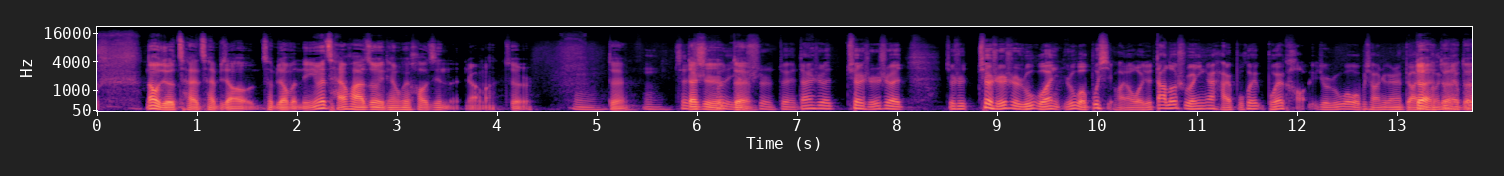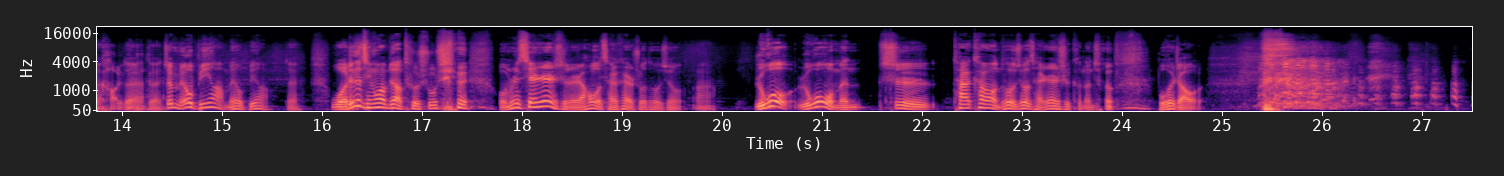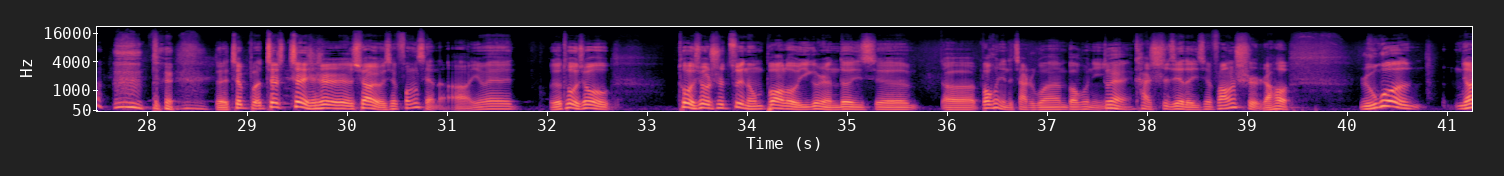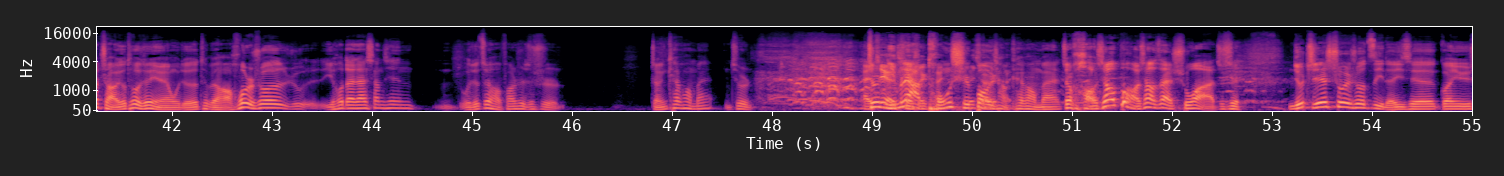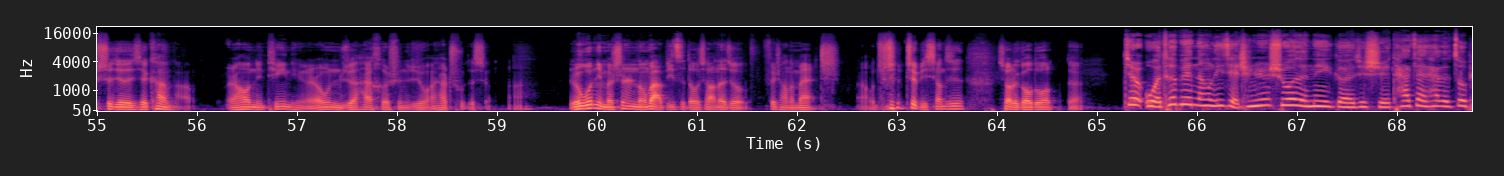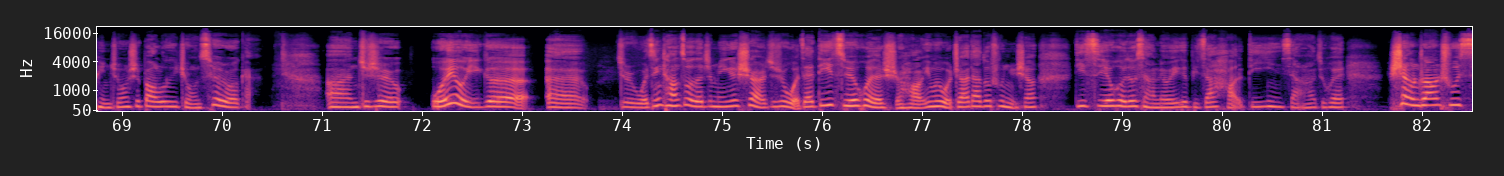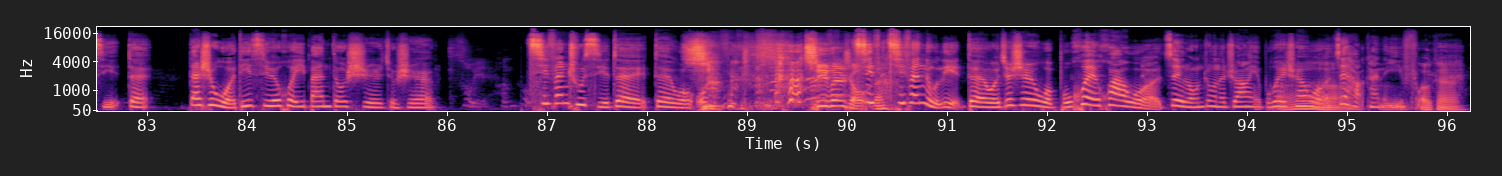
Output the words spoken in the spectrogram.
那我觉得才才比较才比较稳定，因为才华总有一天会耗尽的，你知道吗？就是嗯对，嗯，这但是也对是对，但是确实是。就是确实是，如果如果不喜欢，我觉得大多数人应该还是不会不会考虑。就是如果我不喜欢这个人表演，对我应该对对不会考虑他对对，这没有必要，没有必要。对我这个情况比较特殊，是因为我们是先认识的，然后我才开始说脱口秀啊。如果如果我们是他看完我脱口秀才认识，可能就 不会找我了。对对，这不这这也是需要有一些风险的啊，因为我觉得脱口秀脱口秀是最能暴露一个人的一些呃，包括你的价值观，包括你对看世界的一些方式。然后，如果你要找一个脱口秀演员，我觉得特别好，或者说如以后大家相亲，嗯我觉得最好方式就是整一开放麦，就是哎就是你们俩同时报一场开放麦，就好笑不好笑再说啊，就是你就直接说一说自己的一些关于世界的一些看法，然后你听一听，然后你觉得还合适，你就往下处就行啊。如果你们甚至能把彼此逗笑，那就非常的 match 我觉得这比相亲效率高多了。对，就我特别能理解琛琛说的那个，就是他在他的作品中是暴露一种脆弱感。嗯，就是我有一个呃，就是我经常做的这么一个事儿，就是我在第一次约会的时候，因为我知道大多数女生第一次约会都想留一个比较好的第一印象，然后就会盛装出席。对，但是我第一次约会一般都是就是七分出席。对，对我我。七分熟，七七分努力，对我就是我不会化我最隆重的妆，也不会穿我最好看的衣服。OK，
